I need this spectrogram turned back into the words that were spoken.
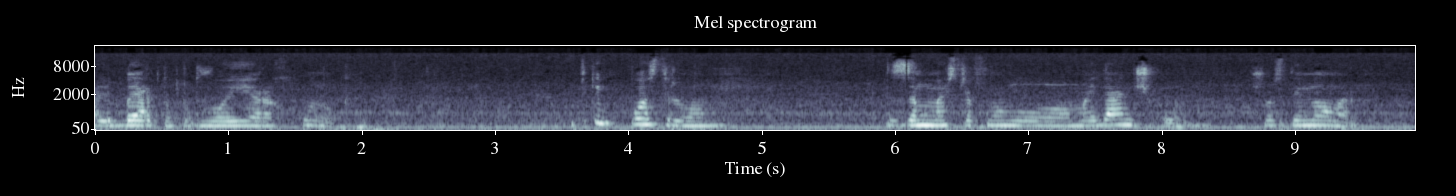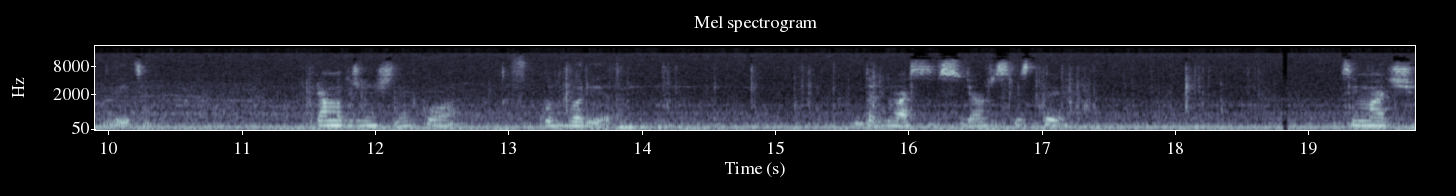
Альберто подвоює рахунок. Таким пострілом за меж майданчику. Шостий номер. Дивіться. Прямо точнісінько в кут воріт. Ну, Так, давай суддя вже свісти. Цей матч,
